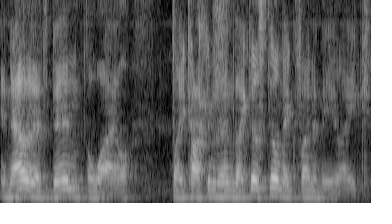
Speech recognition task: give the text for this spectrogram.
and now that it's been a while, like talking to them, like they'll still make fun of me, like,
